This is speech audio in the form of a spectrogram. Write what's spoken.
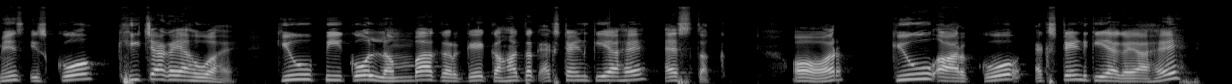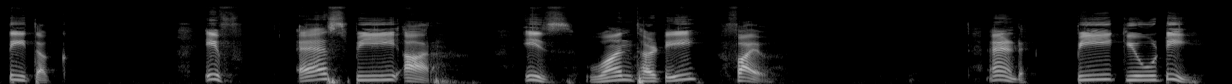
means इसको खींचा गया हुआ है। क्यू पी को लंबा करके कहाँ तक एक्सटेंड किया है? एस तक। और क्यू आर को एक्सटेंड किया गया है टी तक। If S P R is 135 and P Q T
